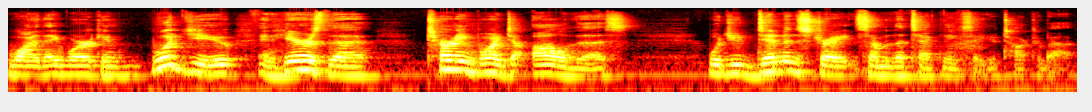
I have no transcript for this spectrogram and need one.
why they work? And would you? And here's the turning point to all of this, would you demonstrate some of the techniques that you talked about?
